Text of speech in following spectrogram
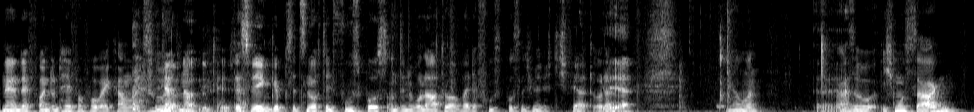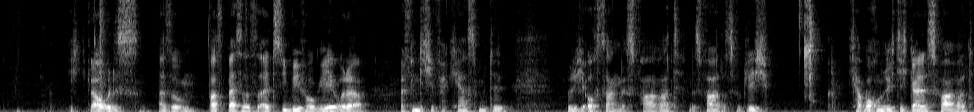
und dann der Freund und Helfer vorbeikam als Ja. Freund und Helfer. Deswegen gibt es jetzt nur noch den Fußbus und den Rollator, weil der Fußbus nicht mehr richtig fährt, oder? Ja. Ja, Mann. Äh, Also ich muss sagen, ich glaube, das, also was besser ist als die BVG oder öffentliche Verkehrsmittel, würde ich auch sagen, das Fahrrad. Das Fahrrad ist wirklich, ich habe auch ein richtig geiles Fahrrad,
